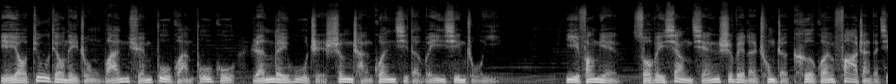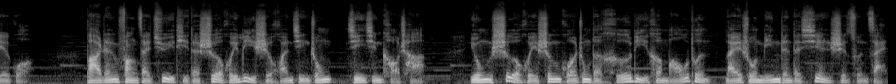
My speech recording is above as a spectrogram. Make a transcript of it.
也要丢掉那种完全不管不顾人类物质生产关系的唯心主义。一方面，所谓向前是为了冲着客观发展的结果，把人放在具体的社会历史环境中进行考察，用社会生活中的合力和矛盾来说明人的现实存在。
